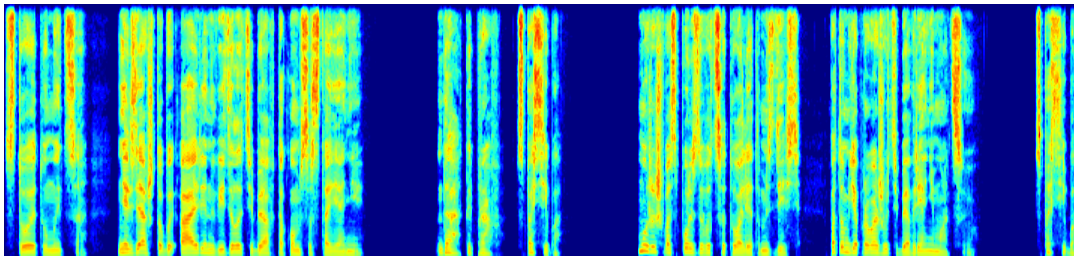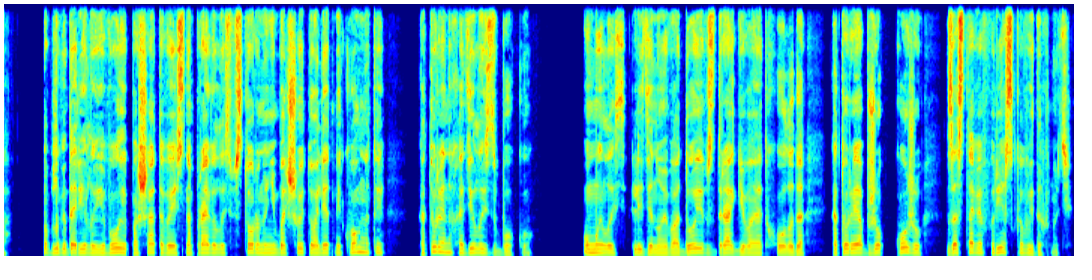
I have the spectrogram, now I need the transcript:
Стоит умыться. Нельзя, чтобы Айрин видела тебя в таком состоянии. Да, ты прав. Спасибо. Можешь воспользоваться туалетом здесь. Потом я провожу тебя в реанимацию. Спасибо. Поблагодарила его и, пошатываясь, направилась в сторону небольшой туалетной комнаты, которая находилась сбоку. Умылась ледяной водой, вздрагивая от холода, который обжег кожу, заставив резко выдохнуть.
